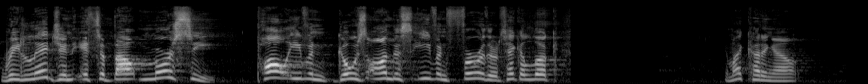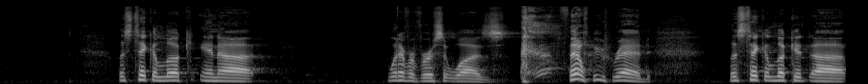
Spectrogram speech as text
religion, it's about mercy. Paul even goes on this even further. Take a look. Am I cutting out? Let's take a look in uh, whatever verse it was that we read. Let's take a look at uh,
